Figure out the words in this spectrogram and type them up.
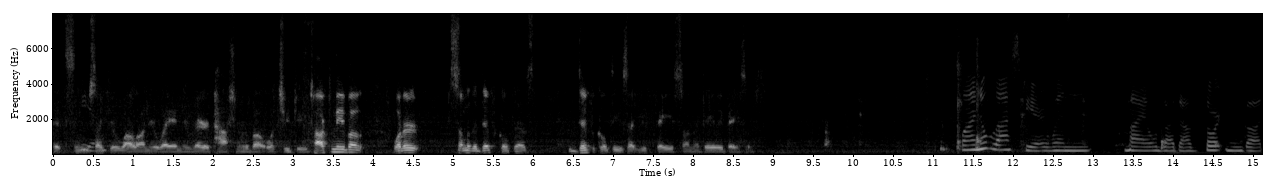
It seems Yeah. like you're well on your way and you're very passionate about what you do. Talk to me about what are some of the difficulties difficulties that you face on a daily basis. Well, I know last year when my old dog Thornton got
